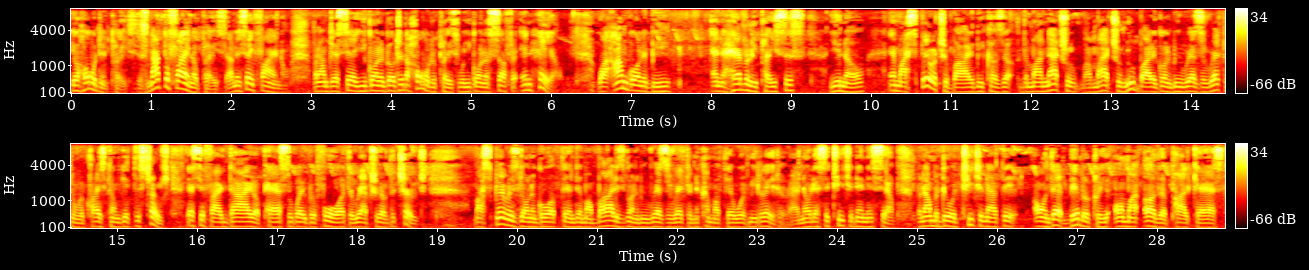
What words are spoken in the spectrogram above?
your holding place. It's not the final place. I didn't say final, but I'm just saying you're going to go to the holding place where you're going to suffer in hell. While I'm going to be in the heavenly places, you know, in my spiritual body because the, the, my natural my natural new body is going to be resurrected when Christ come get this church. That's if I die or pass away before the rapture of the church. My spirit is going to go up there and then my body is going to be resurrected and come up there with me later. I know that's a teaching in itself, but I'm going to do a teaching out there on that biblically on my other podcast,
